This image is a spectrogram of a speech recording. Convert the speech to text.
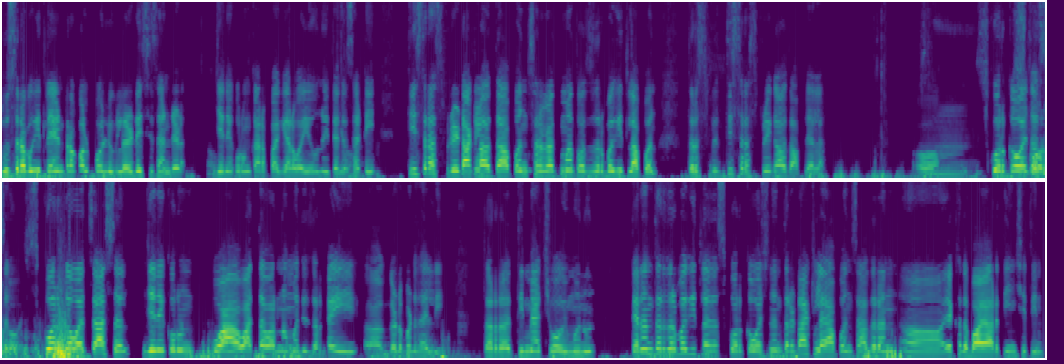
दुसरा बघितलं एंट्राकॉल पॉल्युक्युलर डेसिस हंड्रेड जेणेकरून कारपा गॅरवा येऊ नये त्याच्यासाठी. तिसरा स्प्रे टाकला होता आपण सगळ्यात महत्त्वाचं जर बघितलं आपण तर तिसरा स्प्रे काय होता आपल्याला? स्कोर कवायचा असेल. स्कोर कवायचा असेल जेणेकरून वातावरणामध्ये जर काही गडबड झाली तर ती मॅच व्हावी म्हणून. त्यानंतर जर बघितलं तर स्कोर कवच नंतर टाकलाय आपण साधारण एखादा बाय तीनशे तीन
